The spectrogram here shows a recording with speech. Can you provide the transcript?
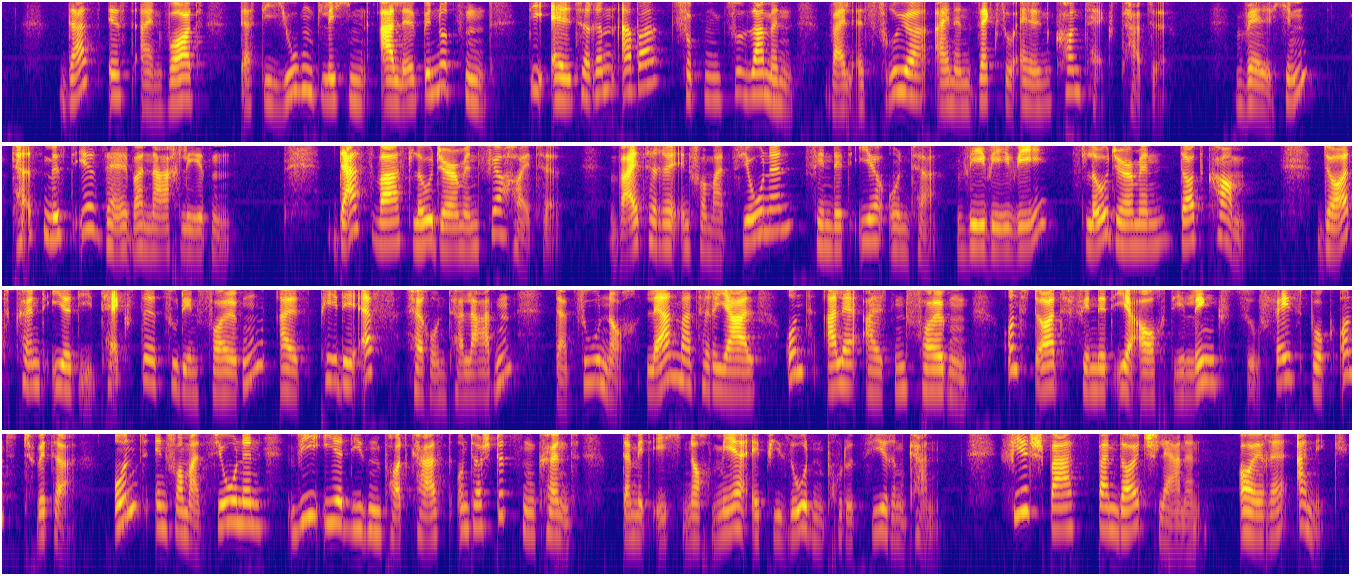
Das ist ein Wort, das die Jugendlichen alle benutzen, die Älteren aber zucken zusammen, weil es früher einen sexuellen Kontext hatte. Welchen? Das müsst ihr selber nachlesen. Das war Slow German für heute. Weitere Informationen findet ihr unter www.slowgerman.com. Dort könnt ihr die Texte zu den Folgen als PDF herunterladen, dazu noch Lernmaterial und alle alten Folgen. Und dort findet ihr auch die Links zu Facebook und Twitter und Informationen, wie ihr diesen Podcast unterstützen könnt, damit ich noch mehr Episoden produzieren kann. Viel Spaß beim Deutschlernen. Eure Annik.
